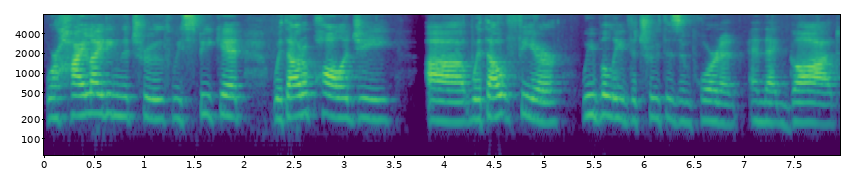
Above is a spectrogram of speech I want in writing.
We're highlighting the truth. We speak it without apology, uh, without fear. We believe the truth is important and that God,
